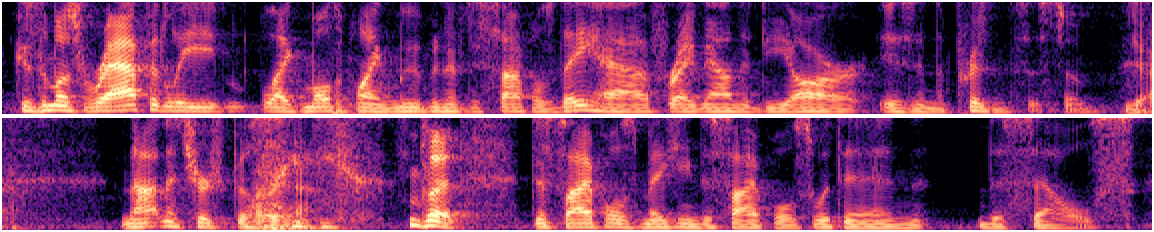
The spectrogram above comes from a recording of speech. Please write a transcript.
because the most rapidly like multiplying movement of disciples they have right now in the DR is in the prison system. Yeah. Not in a church building, oh, yeah. but disciples making disciples within the cells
